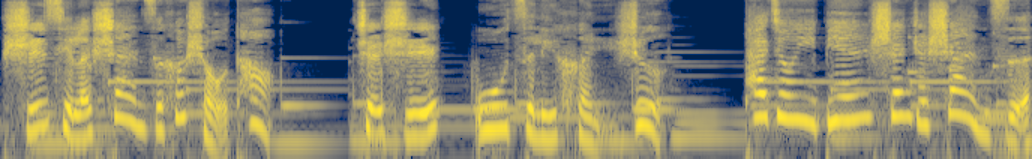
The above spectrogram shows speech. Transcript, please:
拾起了扇子和手套，这时。屋子里很热，他就一边扇着扇子，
